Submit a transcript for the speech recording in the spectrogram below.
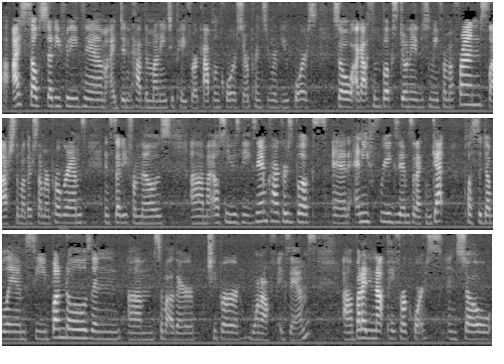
uh, I self-studied for the exam. I didn't have the money to pay for a Kaplan course or a Princeton review course. So I got some books donated to me from a friend slash some other summer programs and studied from those. Um, I also use the Examkrackers books and any free exams that I can get, plus the AAMC bundles and um, some other cheaper one-off exams uh, but I did not pay for a course. And so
